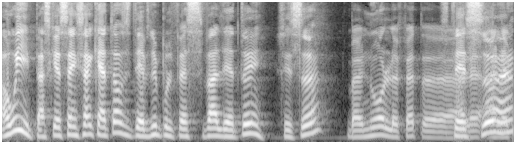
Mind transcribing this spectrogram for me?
Ah oui, parce que 514 était venu pour le festival d'été, c'est ça? Ben, nous, on l'a fait euh, C'était à, ça, à hein?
